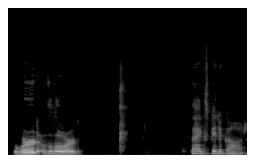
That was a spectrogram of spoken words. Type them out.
The word of the Lord. Thanks be to God.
